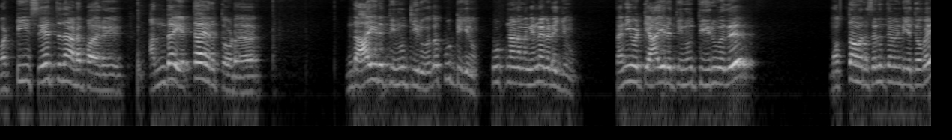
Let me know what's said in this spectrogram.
வட்டியும் சேர்த்து தான் அடைப்பாரு. அந்த எட்டாயிரத்தோட இந்த ஆயிரத்தி நூத்தி இருபதை கூட்டிக்கிறோம். கூட்டினா நமக்கு என்ன கிடைக்கும்? தனி வட்டி ஆயிரத்தி நூத்தி இருபது. மொத்தம் அவர் செலுத்த வேண்டிய தொகை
